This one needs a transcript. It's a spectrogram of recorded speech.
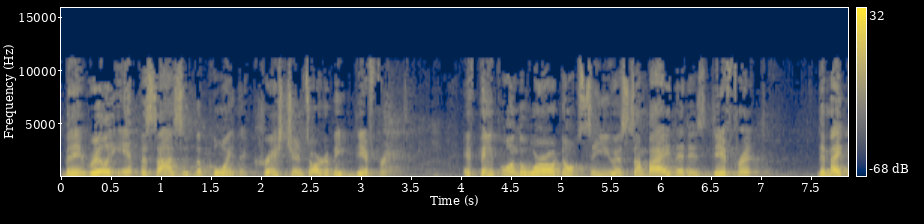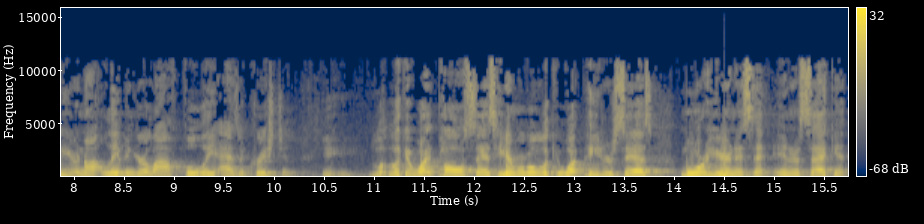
but it really emphasizes the point that Christians are to be different. If people in the world don't see you as somebody that is different, then maybe you're not living your life fully as a Christian. You, look at what Paul says here, and we're going to look at what Peter says more here in a, in a second.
